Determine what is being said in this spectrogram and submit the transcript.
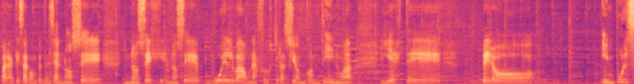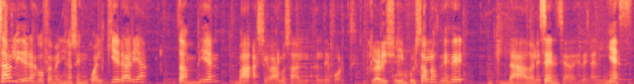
para que esa competencia no se, no se, no se vuelva una frustración continua. Y este. Pero impulsar liderazgos femeninos en cualquier área también va a llevarlos al, al deporte. Clarísimo. Impulsarlos desde la adolescencia, desde la niñez.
